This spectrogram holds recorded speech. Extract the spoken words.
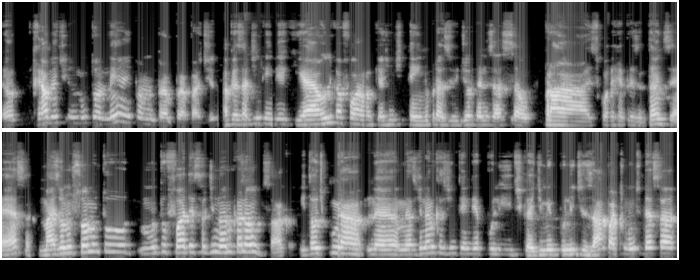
eu realmente eu não tô nem aí para partido, apesar de entender que é a única forma que a gente tem no Brasil de organização para escolher representantes é essa, mas eu não sou muito muito fã dessa dinâmica não, saca? Então, tipo, minha, minha, minhas dinâmicas de entender política de me politizar parte muito dessa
